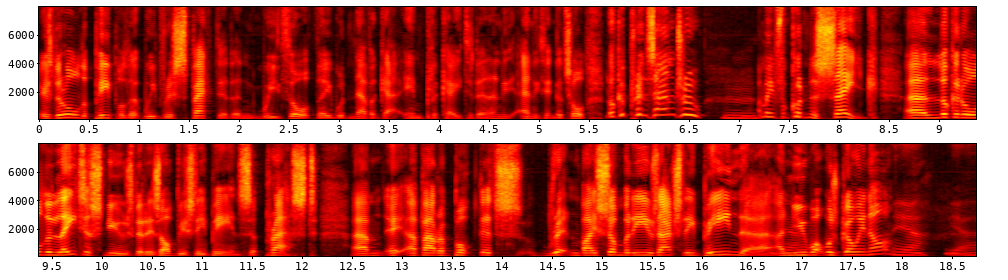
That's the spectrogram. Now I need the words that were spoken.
is that all the people that we've respected and we thought they would never get implicated in any, anything at all. Look at Prince Andrew. I mean, for goodness sake, uh, look at all the latest news that is obviously being suppressed. Um, about a book that's written by somebody who's actually been there and Yeah. knew what was going on. Yeah, yeah.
